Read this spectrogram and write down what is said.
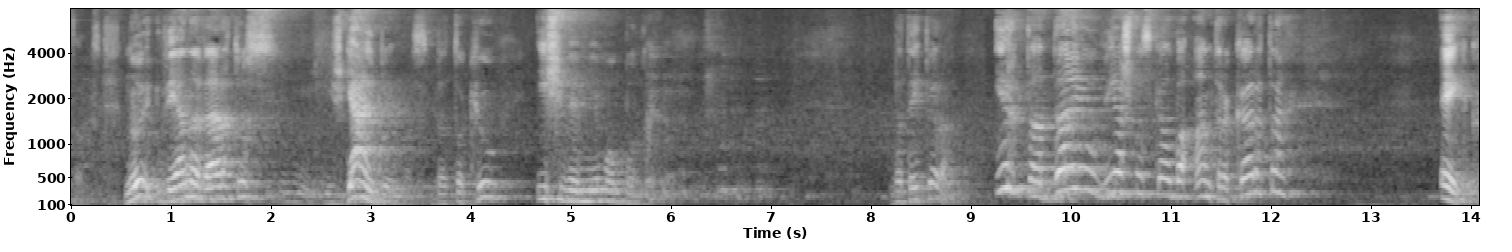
Toks. Nu, viena vertus išgelbėjimas, bet tokių išvėmimo būdų. Bet taip yra. Ir tada jau viešpas kalba antrą kartą, eik.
